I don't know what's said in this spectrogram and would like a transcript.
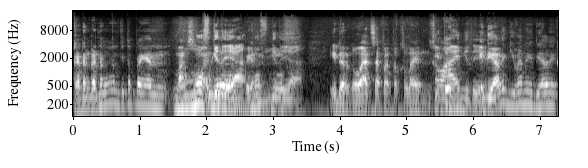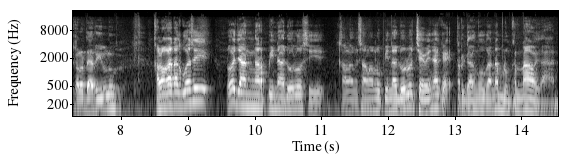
Kadang-kadang kan kita pengen langsung Move aja, gitu ya, pengen move gitu ya. Either ke WhatsApp atau ke lain. Ke line gitu ya. Idealnya gimana idealnya kalau dari lu? Kalau kata gue sih, lo jangan ngarep pindah dulu sih. Kalau misalnya lo pindah dulu, ceweknya kayak terganggu karena belum kenal kan.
